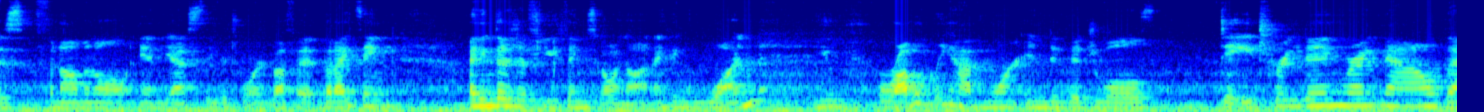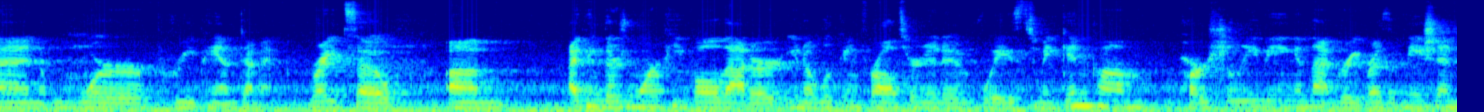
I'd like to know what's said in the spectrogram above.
is phenomenal, and yes, leave it to Warren Buffett. But I think, I think there's a few things going on. I think one, you probably have more individuals day trading right now than were pre-pandemic, right? So, um, I think there's more people that are, you know, looking for alternative ways to make income. Partially being in that great resignation,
